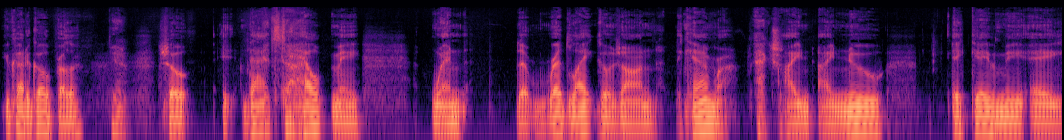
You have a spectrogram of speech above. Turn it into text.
you got to go, brother. Yeah. So it, that helped me when the red light goes on the camera. Action. I I knew it gave me a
